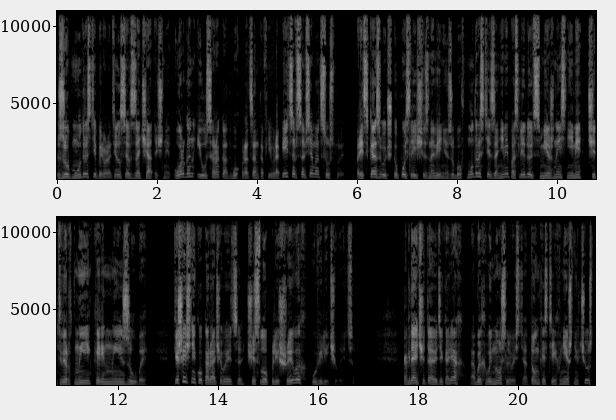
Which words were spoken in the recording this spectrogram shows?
Зуб мудрости превратился в зачаточный орган и у 42% европейцев совсем отсутствует. Предсказывают, что после исчезновения зубов мудрости за ними последуют смежные с ними четвертные коренные зубы. Кишечник укорачивается, число плешивых увеличивается. Когда я читаю о дикарях, об их выносливости, о тонкости их внешних чувств,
